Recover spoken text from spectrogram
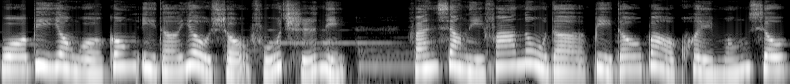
我必用我公义的右手扶持你。凡向你发怒的，必都暴愧蒙羞；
